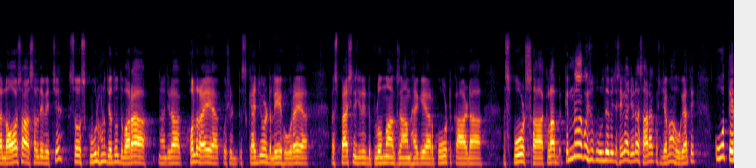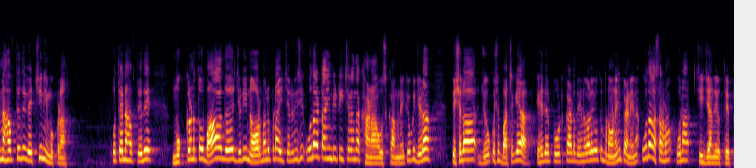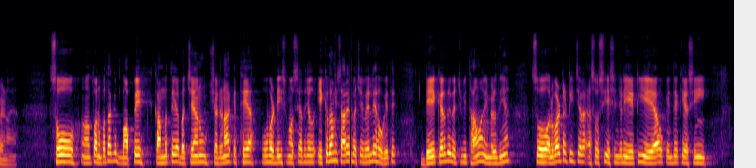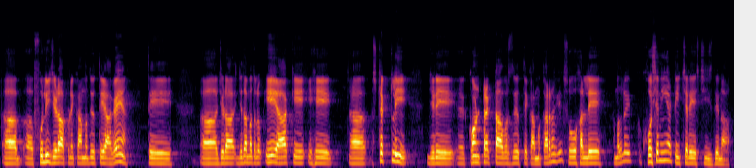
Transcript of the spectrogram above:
ਲਾਸ ਅਸਲ ਦੇ ਵਿੱਚ। ਸੋ ਸਕੂਲ ਹੁਣ ਜਦੋਂ ਦੁਬਾਰਾ ਜਿਹੜਾ ਖੁੱਲ ਰਹੇ ਆ ਕੁਝ ਸਕੇਜੂਲ ਡਿਲੇ ਹੋ ਰਹੇ ਆ ਸਪੈਸ਼ਲੀ ਜਿਹੜੇ ਡਿਪਲੋਮਾ ਐਗਜ਼ਾਮ ਹੈਗੇ ਆ ਰਿਪੋਰਟ ਕਾਰਡ ਆ ਸਪੋਰਟਸ ਆ ਕਲੱਬ ਕਿੰਨਾ ਕੁਝ ਸਕੂਲ ਦੇ ਵਿੱਚ ਸੀਗਾ ਜਿਹੜਾ ਸਾਰਾ ਕੁਝ ਜਮ੍ਹਾਂ ਹੋ ਗਿਆ ਤੇ ਉਹ 3 ਹਫ਼ਤੇ ਦੇ ਵਿੱਚ ਹੀ ਨਹੀਂ ਮੁੱਕਣਾ। ਉਹ ਤਿੰਨ ਹਫ਼ਤੇ ਦੇ ਮੁੱਕਣ ਤੋਂ ਬਾਅਦ ਜਿਹੜੀ ਨਾਰਮਲ ਪੜ੍ਹਾਈ ਚੱਲਣੀ ਸੀ, ਉਹਦਾ ਟਾਈਮ ਵੀ ਟੀਚਰਾਂ ਦਾ ਖਾਣਾ ਉਸ ਕੰਮ ਨੇ, ਕਿਉਂਕਿ ਜਿਹੜਾ ਪਿਛਲਾ ਜੋ ਕੁਝ ਬਚ ਗਿਆ, ਕਿਸੇ ਦੇ ਰਿਪੋਰਟ ਕਾਰਡ ਦੇਣ ਵਾਲੇ, ਉਹ ਤਾਂ ਬਣਾਉਣੇ ਹੀ ਪੈਣੇ ਨਾ, ਉਹਦਾ ਅਸਰ ਹੁਣ ਉਹਨਾਂ ਚੀਜ਼ਾਂ ਦੇ ਉੱਤੇ ਪੈਣਾ ਆ। ਸੋ ਤੁਹਾਨੂੰ ਪਤਾ ਕਿ ਮਾਪੇ ਕੰਮ ਤੇ ਆ, ਬੱਚਿਆਂ ਨੂੰ ਛੱਡਣਾ ਕਿੱਥੇ ਆ, ਉਹ ਵੱਡੀ ਸਮੱਸਿਆ ਤੇ ਜਦੋਂ ਇੱਕਦਮ ਹੀ ਸਾਰੇ ਬੱਚੇ ਵਿਹਲੇ ਹੋ ਗਏ ਤੇ ਡੇ ਕੇਅਰ ਦੇ ਵਿੱਚ ਵੀ ਥਾਵਾਂ ਨਹੀਂ ਮਿਲਦੀਆਂ। ਸੋ ਅਲਬਰਟਾ ਟੀਚਰ ਐਸੋਸੀਏਸ਼ਨ ਜਿਹੜੀ ਏਟੀਏ ਆ, ਉਹ ਕਹਿੰਦੇ ਕਿ ਅਸੀਂ ਫੁੱਲੀ ਜਿਹੜਾ ਆਪਣੇ ਕੰਮ ਦੇ ਉੱਤੇ ਆ ਗਏ ਆ ਤੇ ਜਿਹੜਾ, ਜਿਹਦਾ ਮਤਲਬ ਇਹ ਆ ਕਿ ਇਹ ਸਟ੍ਰਿਕਟਲੀ ਜਿਹੜੇ ਕੰਟਰੈਕਟ ਆਵਰਸ ਦੇ ਉੱਤੇ ਕੰਮ ਕਰਨਗੇ। ਸੋ ਹੱਲੇ ਮਤਲਬ ਇਹ ਖੁਸ਼ ਨਹੀਂ ਆ ਟੀਚਰ ਇਸ ਚੀਜ਼ ਦੇ ਨਾਲ।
